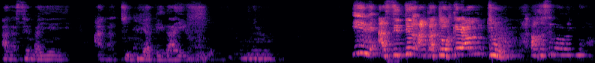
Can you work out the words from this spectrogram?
anasema yeye anatumia vidhaifu ili asije akatokea mtu. Akasema unajua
